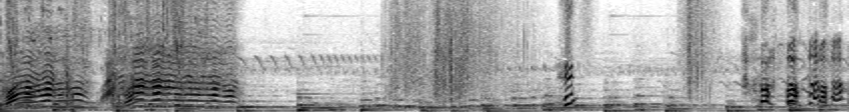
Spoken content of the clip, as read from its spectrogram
와와 와.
